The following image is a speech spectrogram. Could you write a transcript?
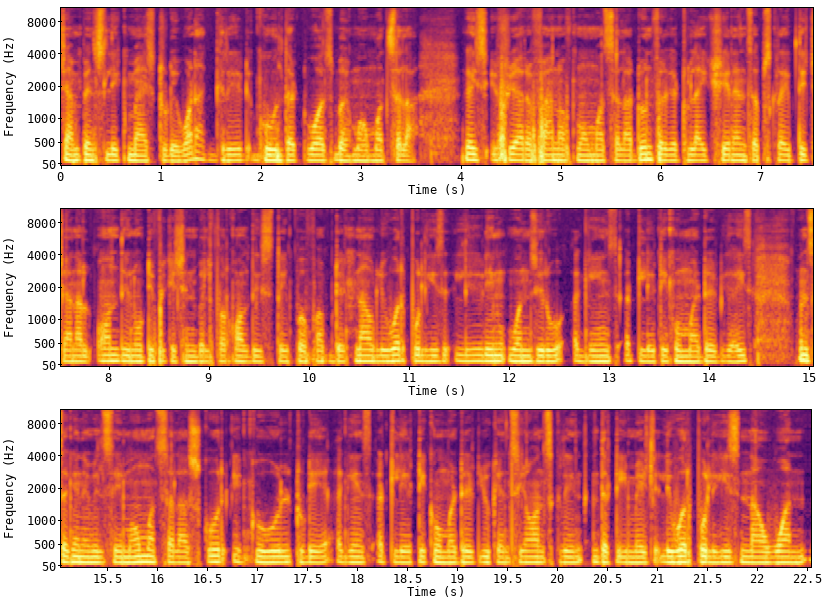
Champions League match today. What a great goal that was by Mohamed Salah. Guys, if you are a fan of Mohamed Salah, don't forget to like, share and subscribe the channel on the notification bell for all these type of update. Now Liverpool is leading 1-0 against Atletico Madrid guys. Once again I will say Mohamed Salah score a goal today against Atletico Madrid. You can see on screen that image. Liverpool is now 1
